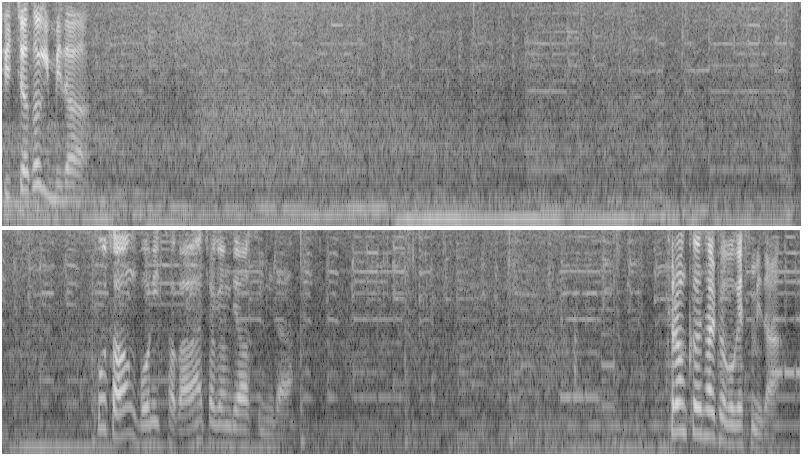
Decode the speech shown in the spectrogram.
뒷좌석입니다. 후성 모니터가 적용되었습니다. 트렁크 살펴보겠습니다.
